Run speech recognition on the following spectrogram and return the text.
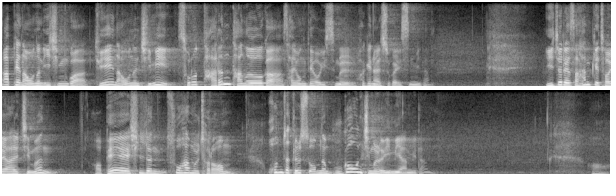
앞에 나오는 이 짐과 뒤에 나오는 짐이 서로 다른 단어가 사용되어 있음을 확인할 수가 있습니다. 2절에서 함께 져야 할 짐은 어, 배에 실린 수화물처럼 혼자 들 수 없는 무거운 짐을 의미합니다. 어,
